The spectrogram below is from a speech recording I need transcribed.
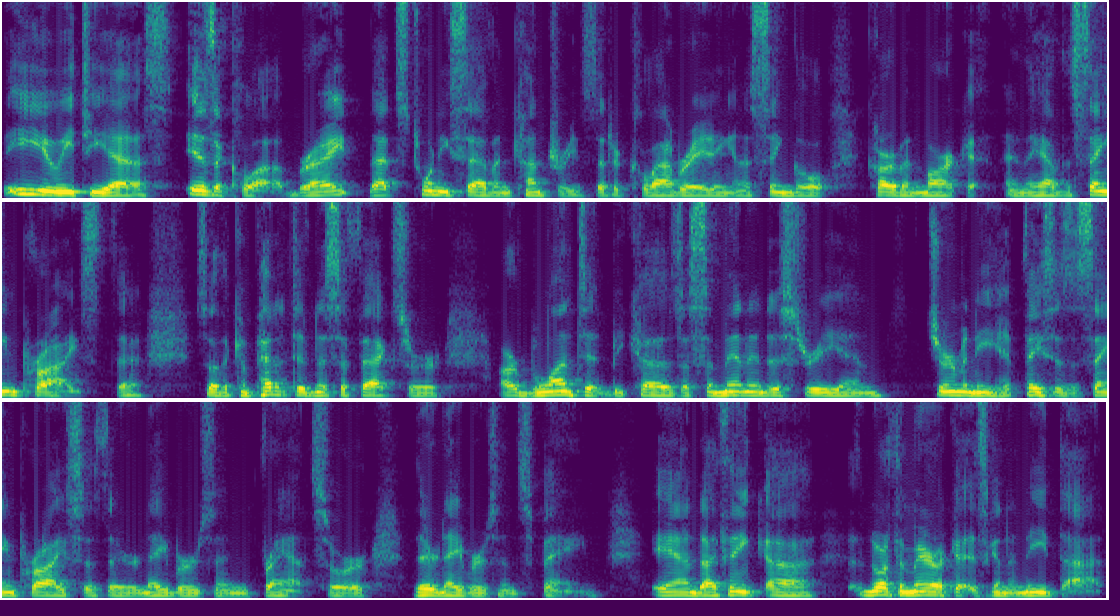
the EU ETS is a club, right? That's 27 countries that are collaborating in a single carbon market, and they have the same price. The, so the competitiveness effects are are blunted because a cement industry in Germany faces the same price as their neighbors in France or their neighbors in Spain. And I think uh, North America is going to need that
